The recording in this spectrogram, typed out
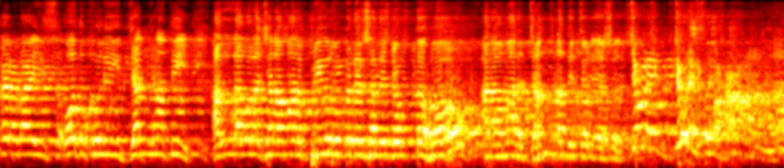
প্যারাডাইস ওয়াদখুলি জান্নাতি আল্লাহ বলেছেন আমার প্রিয় লোকদের সাথে যুক্ত হও আর আমার জান্নাতে চলে আসো জোরে জোরে সুবহানাল্লাহ।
